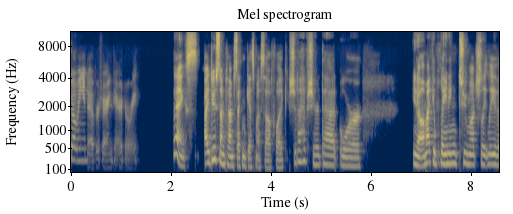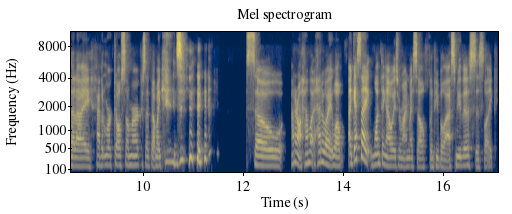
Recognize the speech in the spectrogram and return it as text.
going into oversharing territory. Thanks. I do sometimes second guess myself, like, should I have shared that? Or you know, am I complaining too much lately that I haven't worked all summer because I've got my kids? so I don't know how much, how do I, well, I guess I, one thing I always remind myself when people ask me this is like,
